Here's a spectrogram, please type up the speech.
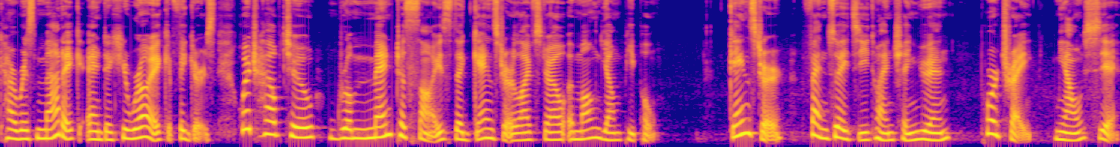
charismatic and heroic figures, which help to romanticize the gangster lifestyle among young people. Gangster 犯罪集团成员，portray 描写，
